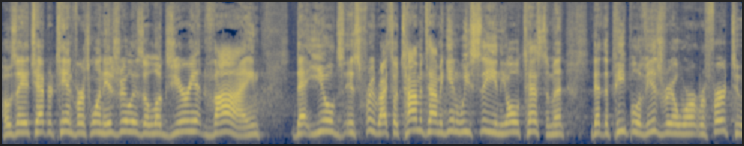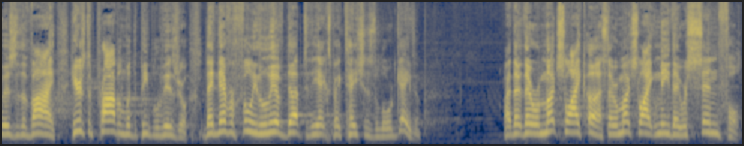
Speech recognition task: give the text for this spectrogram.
Hosea chapter 10, verse 1 Israel is a luxuriant vine that yields its fruit, right? So, time and time again, we see in the Old Testament that the people of Israel were referred to as the vine. Here's the problem with the people of Israel they never fully lived up to the expectations the Lord gave them. Right? They, they were much like us, they were much like me, they were sinful.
